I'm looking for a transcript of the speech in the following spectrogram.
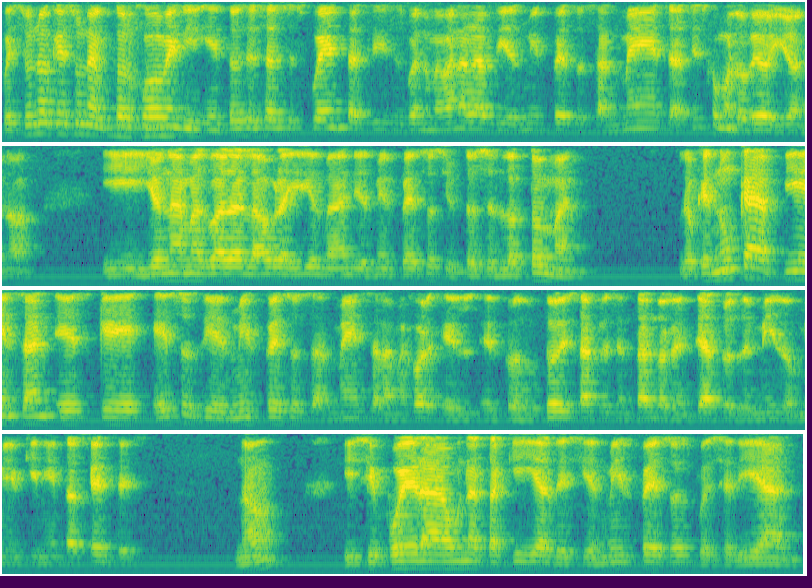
pues uno que es un autor joven y, entonces haces cuentas y dices, bueno, me van a dar 10 mil pesos al mes, así es como lo veo yo, ¿no? Y yo nada más voy a dar la obra y ellos me dan 10 mil pesos y entonces lo toman. Lo que nunca piensan es que esos 10 mil pesos al mes, a lo mejor el, el productor está presentándolo en teatros de mil o 1500 gentes, ¿no? Y si fuera una taquilla de 100 mil pesos, pues serían,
